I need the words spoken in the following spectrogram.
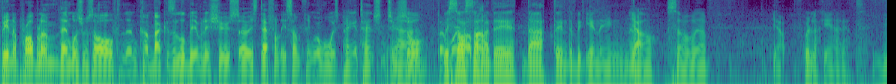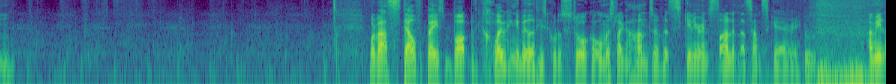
been a problem, then was resolved, and then come back as a little bit of an issue. So it's definitely something we're always paying attention to. Yeah. So don't we worry saw about some that. of the, that in the beginning Yeah. so uh, Yeah. we're looking at it. Mhm. What about stealth-based bot with cloaking abilities called a stalker, almost like a hunter but skinnier and silent? That sounds scary. Oof. I mean,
